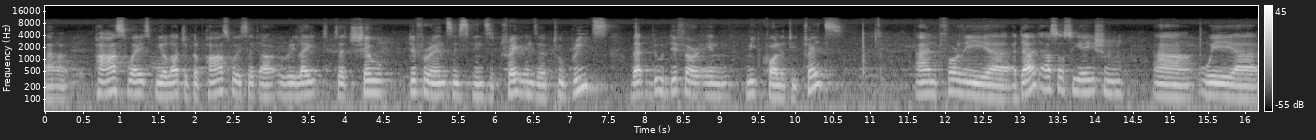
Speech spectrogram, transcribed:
uh, pathways, biological pathways that are relate, that show differences in the, trait in the two breeds that do differ in meat quality traits. And for the uh, adult association, we uh,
